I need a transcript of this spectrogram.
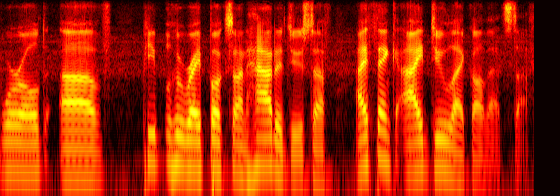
world of people who write books on how to do stuff, I think I do like all that stuff.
